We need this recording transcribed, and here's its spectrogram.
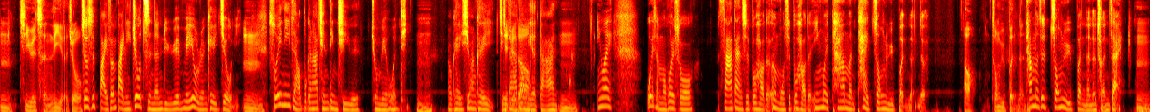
嗯，嗯，契约成立了就就是百分百，你就只能履约，没有人可以救你。嗯，所以你只要不跟他签订契约就没有问题。嗯哼，OK，希望可以解答到你的答案。嗯，因为为什么会说撒旦是不好的，恶魔是不好的？因为他们太忠于本能了。哦，忠于本能，他们是忠于本能的存在。嗯，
